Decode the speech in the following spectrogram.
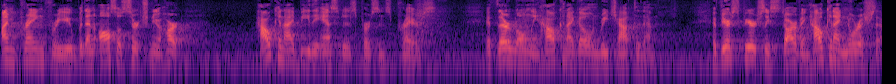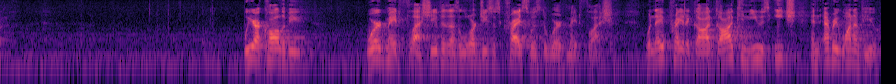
I'm praying for you, but then also search in your heart how can I be the answer to this person's prayers? If they're lonely, how can I go and reach out to them? If they're spiritually starving, how can I nourish them? We are called to be Word made flesh, even as the Lord Jesus Christ was the Word made flesh when they pray to God, God can use each and every one of you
